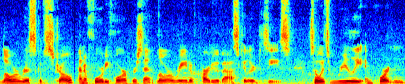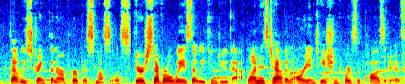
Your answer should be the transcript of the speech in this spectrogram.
lower risk of stroke and a 44% lower rate of cardiovascular disease. So it's really important that we strengthen our purpose muscles. There are several ways that we can do that. One is to have an orientation towards the positive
